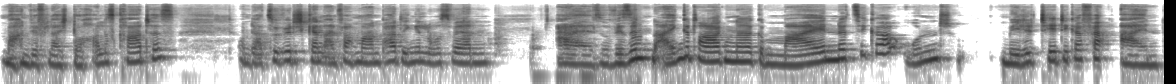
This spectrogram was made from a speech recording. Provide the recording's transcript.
machen wir vielleicht doch alles gratis? Und dazu würde ich gerne einfach mal ein paar Dinge loswerden. Also, wir sind ein eingetragener, gemeinnütziger und mildtätiger Verein.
